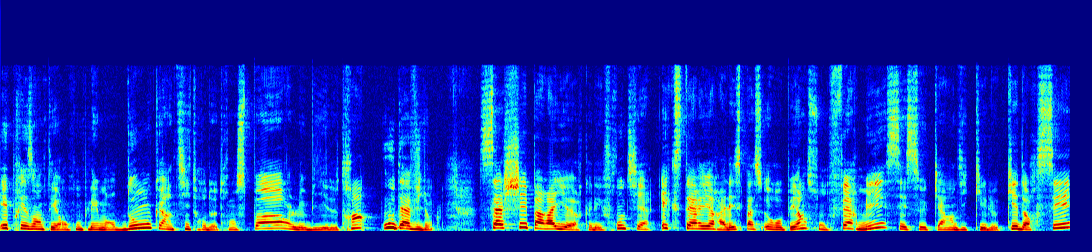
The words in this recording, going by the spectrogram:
Et présenter en complément donc un titre de transport, le billet de train ou d'avion. Sachez par ailleurs que les frontières extérieures à l'espace européen sont fermées, c'est ce qu'a indiqué le Quai d'Orsay.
